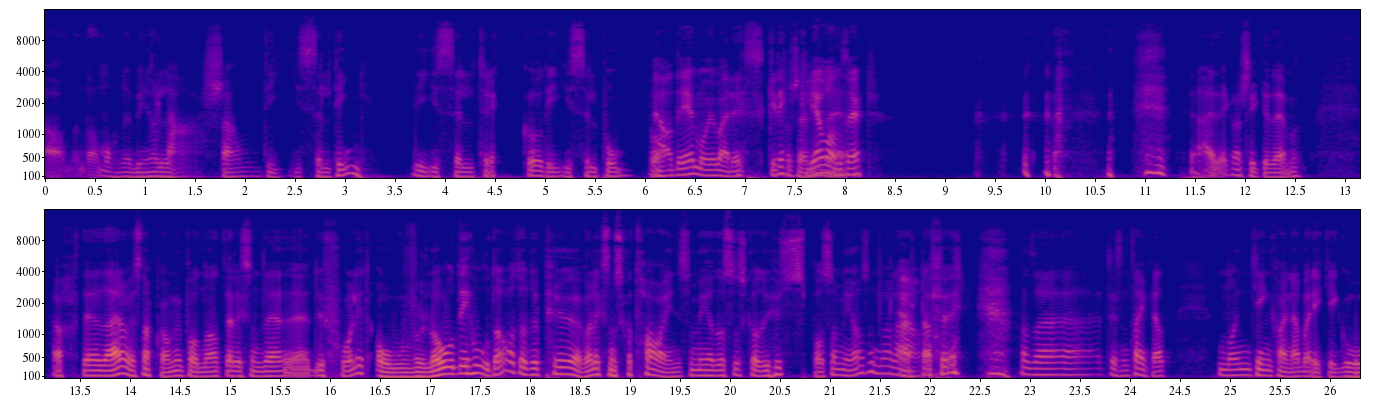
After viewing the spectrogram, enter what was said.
Ja, men da må han jo begynne å lære seg om dieselting. Dieseltrykk og dieselpump. Og, Ja, det må jo være skrekkelig avansert. Nei, det er kanskje ikke det, men ja, Det der har vi snakka om i poden, at liksom det, du får litt overload i hodet. At du prøver liksom skal ta inn så mye, og så skal du huske på så mye som du har lært deg før. Altså, jeg liksom tenker at noen ting kan jeg bare ikke gå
